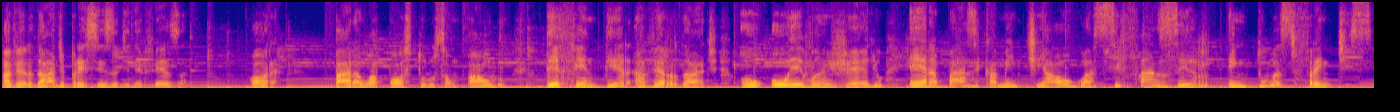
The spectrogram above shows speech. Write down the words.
A verdade precisa de defesa? Ora, para o apóstolo São Paulo, defender a verdade ou o evangelho era basicamente algo a se fazer em duas frentes.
